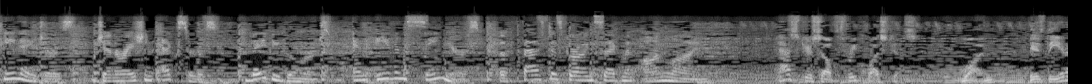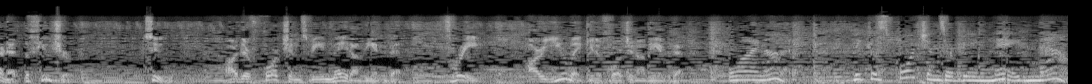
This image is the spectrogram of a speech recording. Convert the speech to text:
Teenagers, Generation Xers, baby boomers, and even seniors, the fastest growing segment online. Ask yourself three questions. One, is the internet the future? Two, are there fortunes being made on the internet? Three, are you making a fortune on the internet? Why not? Because fortunes are being made now,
